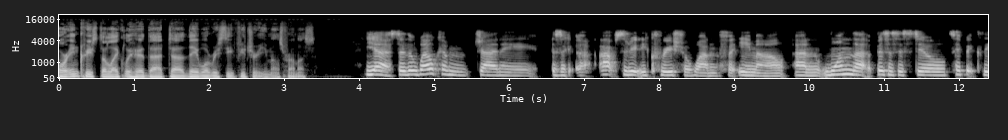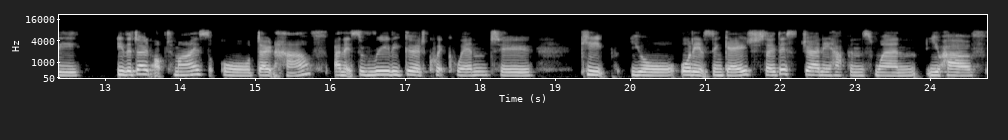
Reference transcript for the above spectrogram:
or increase the likelihood that uh, they will receive future emails from us? Yeah, so the welcome journey is an absolutely crucial one for email and one that businesses still typically either don't optimize or don't have. And it's a really good quick win to keep your audience engaged. So this journey happens when you have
